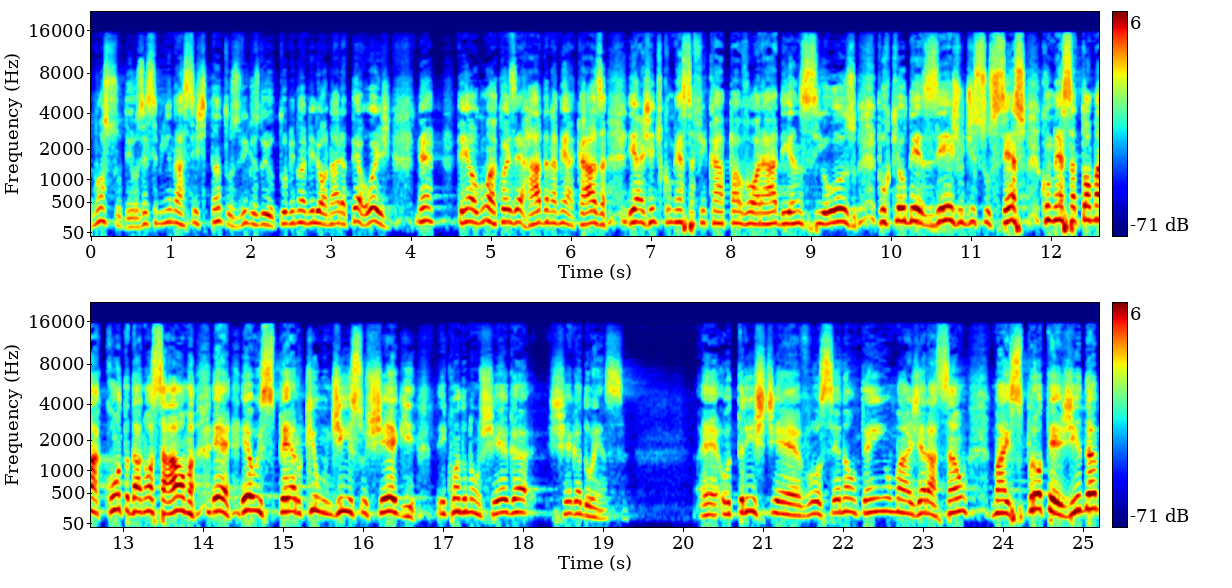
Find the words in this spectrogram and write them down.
Nosso Deus, esse menino assiste tantos vídeos do YouTube e não é milionário até hoje, né? Tem alguma coisa errada na minha casa. E a gente começa a ficar apavorado e ansioso, porque o desejo de sucesso começa a tomar conta da nossa alma. É, eu espero que um dia isso chegue, e quando não chega, chega a doença. É, o triste é você não tem uma geração mais protegida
